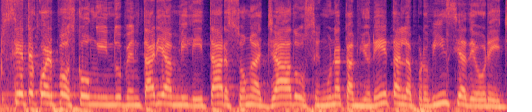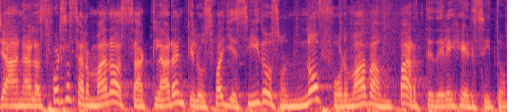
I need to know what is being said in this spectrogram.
Siete cuerpos con indumentaria militar son hallados en una camioneta en la provincia de Orellana. Las Fuerzas Armadas aclaran que los fallecidos no formaban parte del ejército.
